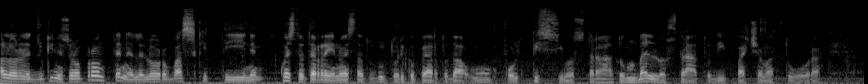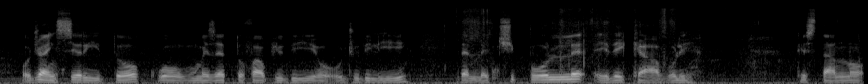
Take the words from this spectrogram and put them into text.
Allora le zucchine sono pronte nelle loro vaschettine. Questo terreno è stato tutto ricoperto da un foltissimo strato, un bello strato di pacciamatura. Ho già inserito un mesetto fa o più di o giù di lì delle cipolle e dei cavoli che stanno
